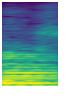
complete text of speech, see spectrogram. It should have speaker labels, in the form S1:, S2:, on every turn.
S1: Hey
